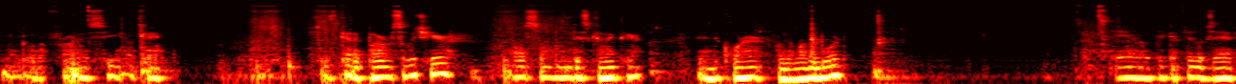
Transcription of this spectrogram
I'm gonna go to the front and see, okay. So it's got a power switch here, also disconnect here in the corner from the motherboard. And I'll take a Phillips head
